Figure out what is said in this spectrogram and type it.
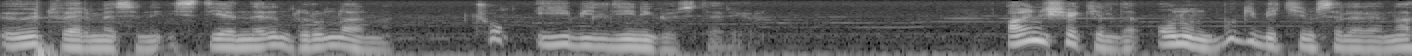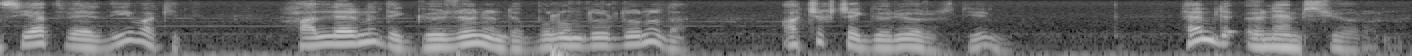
öğüt vermesini isteyenlerin durumlarını çok iyi bildiğini gösteriyor. Aynı şekilde onun bu gibi kimselere nasihat verdiği vakit hallerini de göz önünde bulundurduğunu da açıkça görüyoruz değil mi? Hem de önemsiyor onu.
